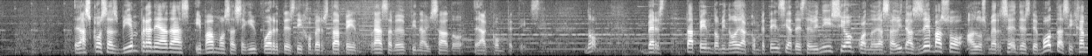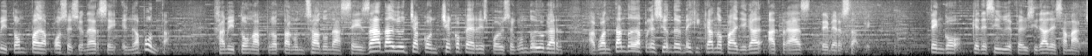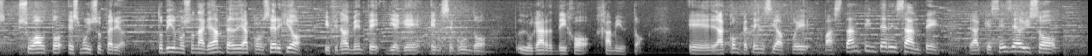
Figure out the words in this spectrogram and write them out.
las cosas bien planeadas y vamos a seguir fuertes, dijo Verstappen tras haber finalizado la competencia. No, Verstappen Verstappen dominó la competencia desde el inicio cuando la salida rebasó a los Mercedes de Bottas y Hamilton para posesionarse en la punta. Hamilton ha protagonizado una cesada lucha con Checo Pérez por el segundo lugar, aguantando la presión del mexicano para llegar atrás de Verstappen. Tengo que decirle felicidades a Max, su auto es muy superior. Tuvimos una gran pelea con Sergio y finalmente llegué en segundo lugar, dijo Hamilton. eh, la competencia fue bastante interesante, la que se realizó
